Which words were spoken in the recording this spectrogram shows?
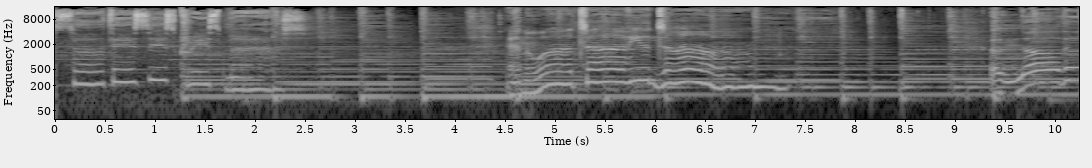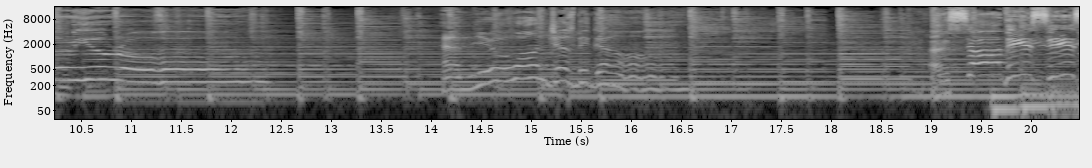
So this is Christmas. And what have you done? Another year over. And you won't just be gone. And so this is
